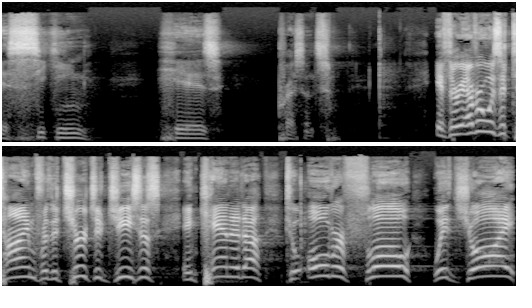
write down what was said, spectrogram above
is seeking his presence. If there ever was a time for the Church of Jesus in Canada to overflow with joy,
